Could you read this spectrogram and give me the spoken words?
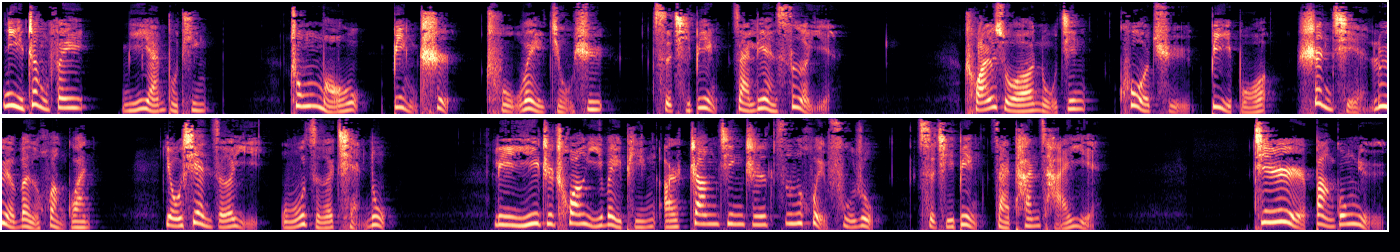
逆正妃，迷言不听。中谋病赤，处位久虚，此其病在恋色也。传所弩金，扩取必薄，甚且略问宦官，有限则已，无则潜怒。礼仪之疮痍未平，而张经之资惠复入，此其病在贪财也。今日傍宫女，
